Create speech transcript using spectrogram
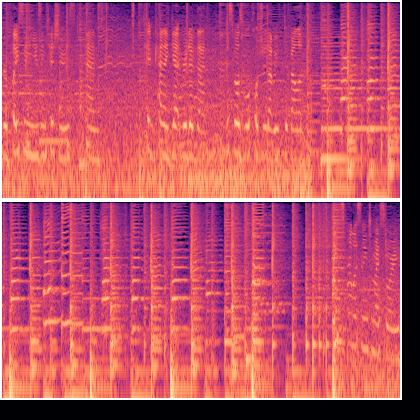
replacing using tissues and could kind of get rid of that disposable culture that we've developed. Thanks for listening to my story.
